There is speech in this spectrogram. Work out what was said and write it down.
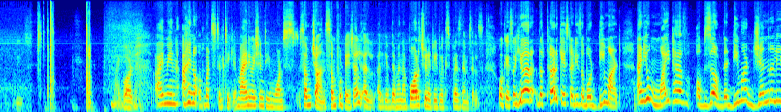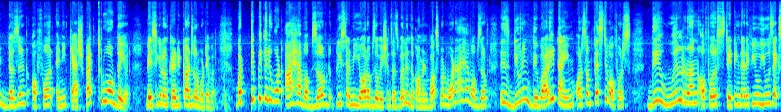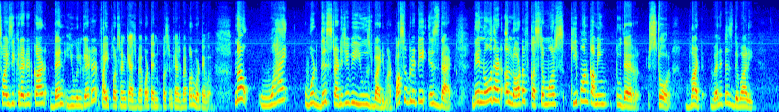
please. my god i mean i know but still okay my animation team wants some chance some footage. I'll, I'll, I'll give them an opportunity to express themselves. Okay so here the third case study is about dmart. And you might have observed that dmart generally doesn't offer any cashback throughout the year basically on credit cards or whatever. But typically what i have observed please tell me your observations as well in the comment box but what i have observed is during diwali time or some festive offers they will run offers stating that if you use xyz credit card then you will get a 5% cashback or 10% cashback or whatever. Now why would this strategy be used by dmart possibility is that they know that a lot of customers keep on coming to their store but when it is diwali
